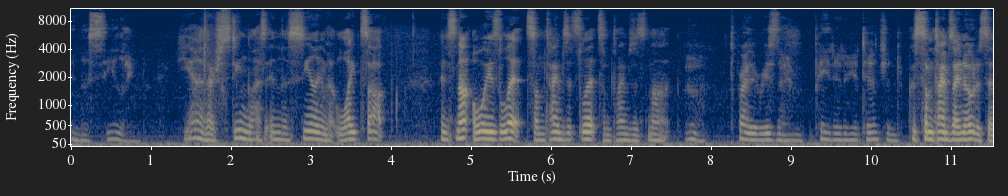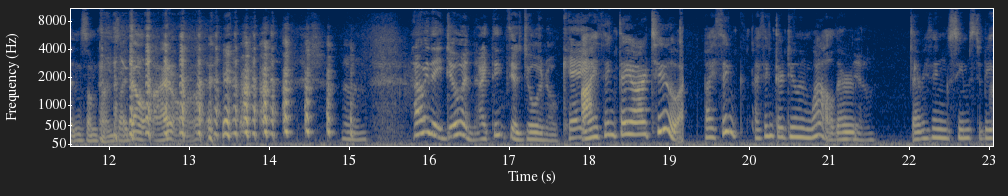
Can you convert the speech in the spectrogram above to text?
in the ceiling. yeah, there's stained glass in the ceiling that lights up, and it's not always lit. Sometimes it's lit, sometimes it's not. It's probably the reason I haven't paid any attention. Because sometimes I notice it and sometimes I don't. I don't know. Uh, how are they doing? I think they're doing okay. I think they are too. I think I think they're doing well. They're yeah. everything seems to be Cripper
